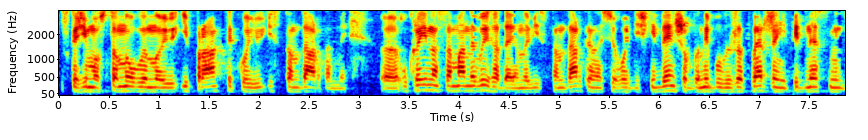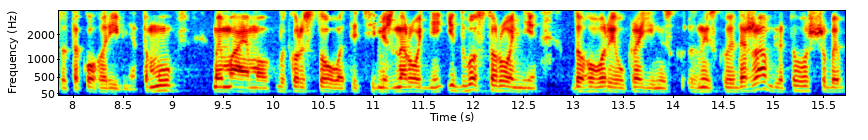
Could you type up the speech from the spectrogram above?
скажімо, встановленою і практикою, і стандартами. Україна сама не вигадає нові стандарти на сьогоднішній день, щоб вони були затверджені, піднесені до такого рівня. Тому ми маємо використовувати ці міжнародні і двосторонні договори України з, з низкою держав для того, щоб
